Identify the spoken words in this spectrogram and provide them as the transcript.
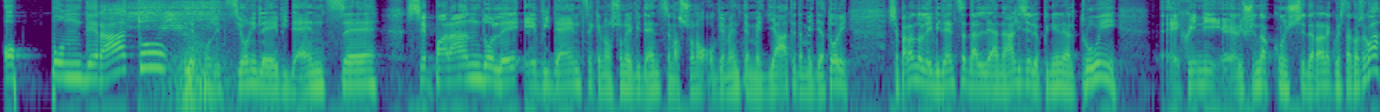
Ho ponderato le posizioni, le evidenze, separando le evidenze che non sono evidenze ma sono ovviamente mediate da mediatori, separando le evidenze dalle analisi e le opinioni altrui e quindi eh, riuscendo a considerare questa cosa qua.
